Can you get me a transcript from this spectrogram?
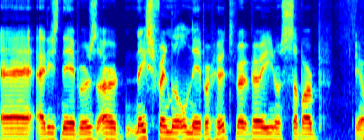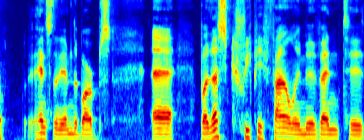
uh, and his neighbours are nice, friendly little neighbourhood, very, very, you know, suburb, you know, hence the name, The Burbs. Uh, but this creepy family move into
